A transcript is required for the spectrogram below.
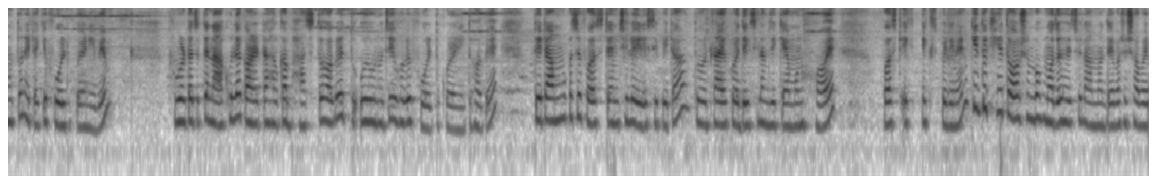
মতন এটাকে ফোল্ড করে নেবে। ফুলটা যাতে না খুলে, কারণ এটা হালকা ভাজতে হবে। তো ওই অনুযায়ী ওইভাবে ফোল্ড করে নিতে হবে। তো এটা আম্মুর কাছে ফার্স্ট টাইম ছিল এই রেসিপিটা তো ট্রাই করে দেখছিলাম যে কেমন হয়। ফার্স্ট এক্সপেরিমেন্ট কিন্তু খেতে অসম্ভব মজা হয়েছিল। আমাদের বাসায় সবাই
